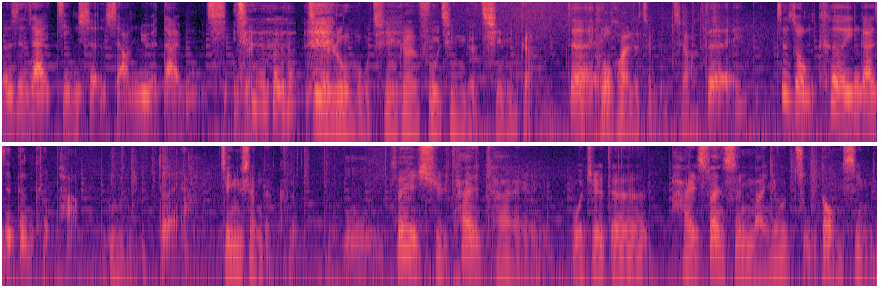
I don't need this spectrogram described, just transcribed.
而是在精神上虐待母亲，介入母亲跟父亲的情感，对，破坏了整个家庭。对，这种克应该是更可怕。嗯，对啊。精神的课，对，嗯，所以许太太，我觉得还算是蛮有主动性的。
